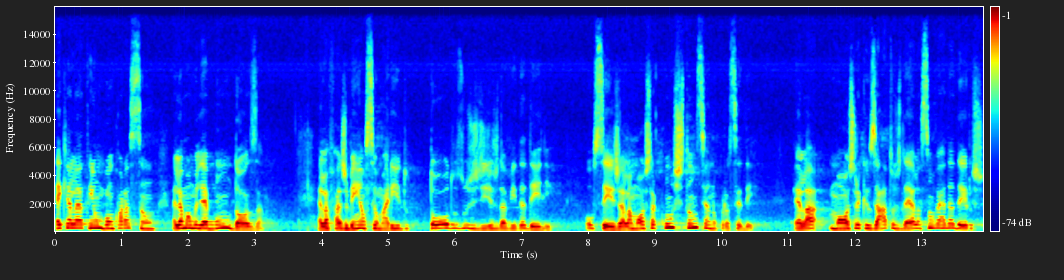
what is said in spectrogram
é que ela tem um bom coração. Ela é uma mulher bondosa. Ela faz bem ao seu marido todos os dias da vida dele. Ou seja, ela mostra constância no proceder. Ela mostra que os atos dela são verdadeiros,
